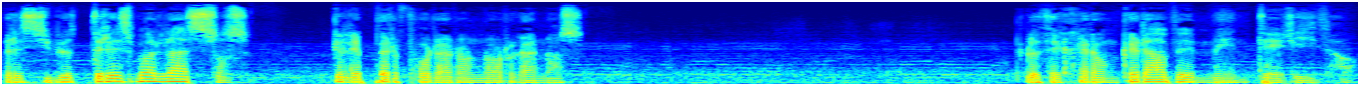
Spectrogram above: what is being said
recibió tres balazos que le perforaron órganos. Lo dejaron gravemente herido.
